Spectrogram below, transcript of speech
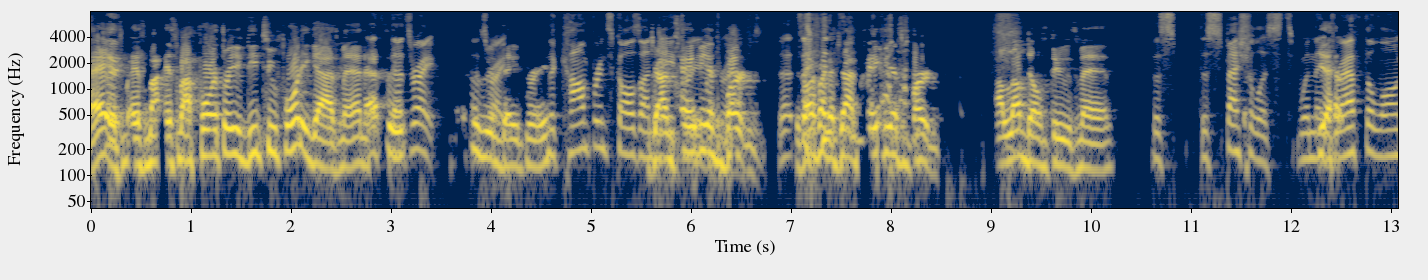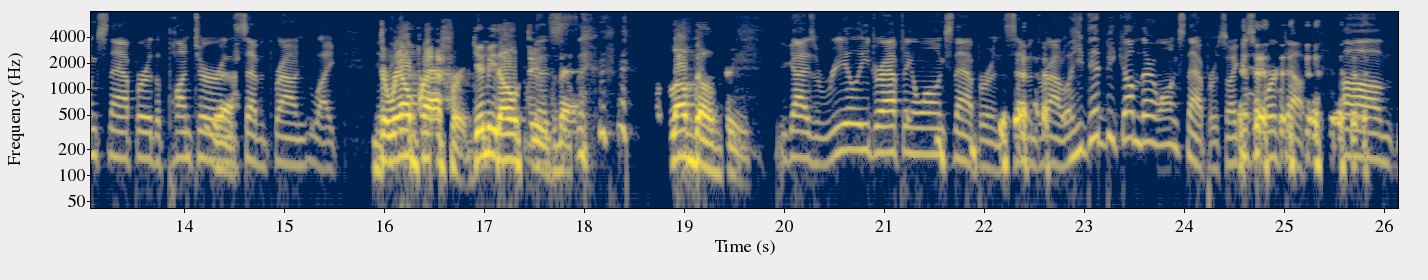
hey, it's, it's, my it's my four three D two forty guys, man. That's that's, that's right. That's right. Day three. The conference calls on John Tavius Burton. That's it's always like a John Tavius Burton. I love those dudes, man. The the specialists when they yeah. draft the long snapper, the punter yeah. in the seventh round, like Darrell know, Bradford. Give me those dudes, man. Love those dudes. You guys really drafting a long snapper in the seventh round. Well, he did become their long snapper, so I guess it worked out. Um,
